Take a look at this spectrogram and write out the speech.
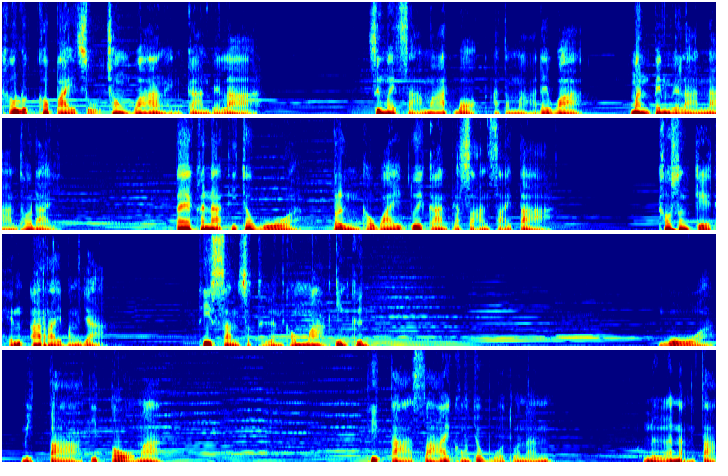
เขาหลุดเข้าไปสู่ช่องว่างแห่งการเวลา ซึ่งไม่สามารถบอกอาตมาได้ว่ามันเป็นเวลานานเท่าใด แต่ขณะที่เจ้าวัวตรึงเขาไว้ด้วยการประสานสายตา เขาสังเกตเห็นอะไรบางอย่าง ที่สั่นสะเทือนเขามากยิ่งขึ้น วัวมีตาที่โตมาก ที่ตาซ้ายของเจ้าวัวตัวนั้น เหนือหนังตา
